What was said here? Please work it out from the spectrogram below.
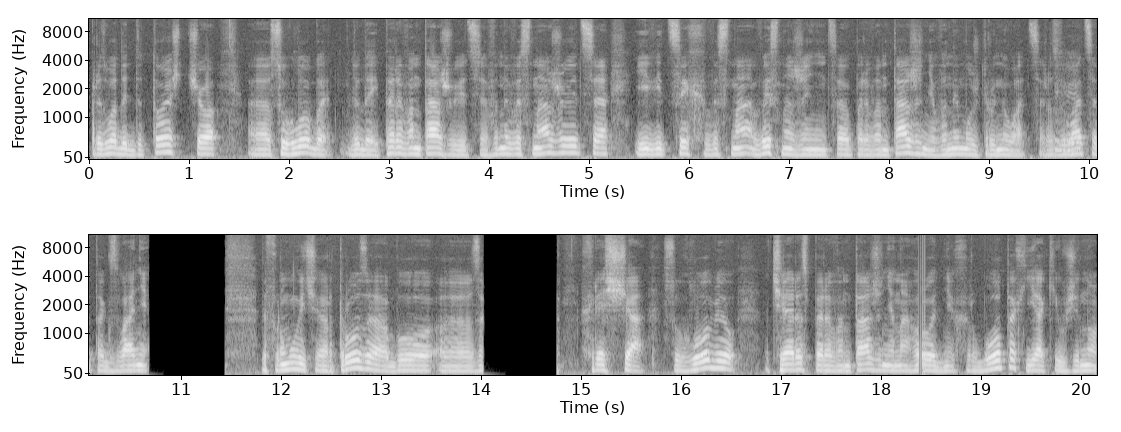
призводить до того, що е, суглоби людей перевантажуються, вони виснажуються, і від цих висна, виснажень, цього перевантаження, вони можуть руйнуватися, розвиватися так звані деформуючі артрози або е, хряща суглобів через перевантаження на городніх роботах, як і в жінок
